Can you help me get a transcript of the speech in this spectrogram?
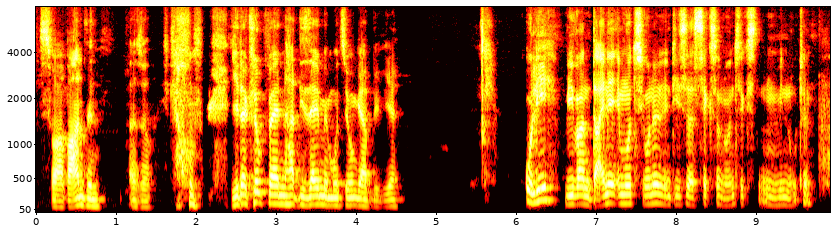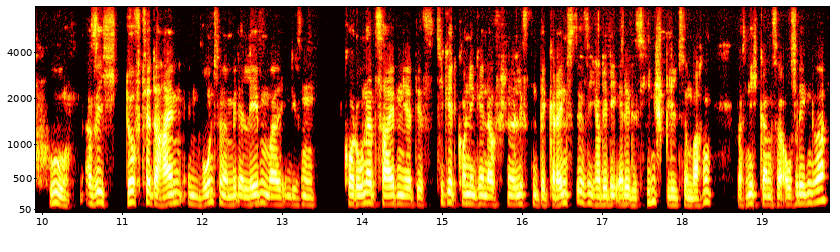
das war Wahnsinn. Also ich glaube, jeder Clubfan hat dieselben Emotionen gehabt wie wir. Uli, wie waren deine Emotionen in dieser 96. Minute? Puh, also ich durfte daheim im Wohnzimmer miterleben, weil in diesen Corona-Zeiten ja das Ticketkontingent auf Journalisten begrenzt ist. Ich hatte die Ehre, das Hinspiel zu machen, was nicht ganz so aufregend war.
